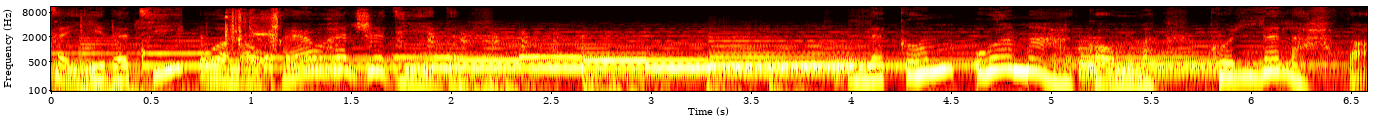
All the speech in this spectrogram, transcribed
سيدتي وموقعها الجديد. لكم ومعكم كل لحظة.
